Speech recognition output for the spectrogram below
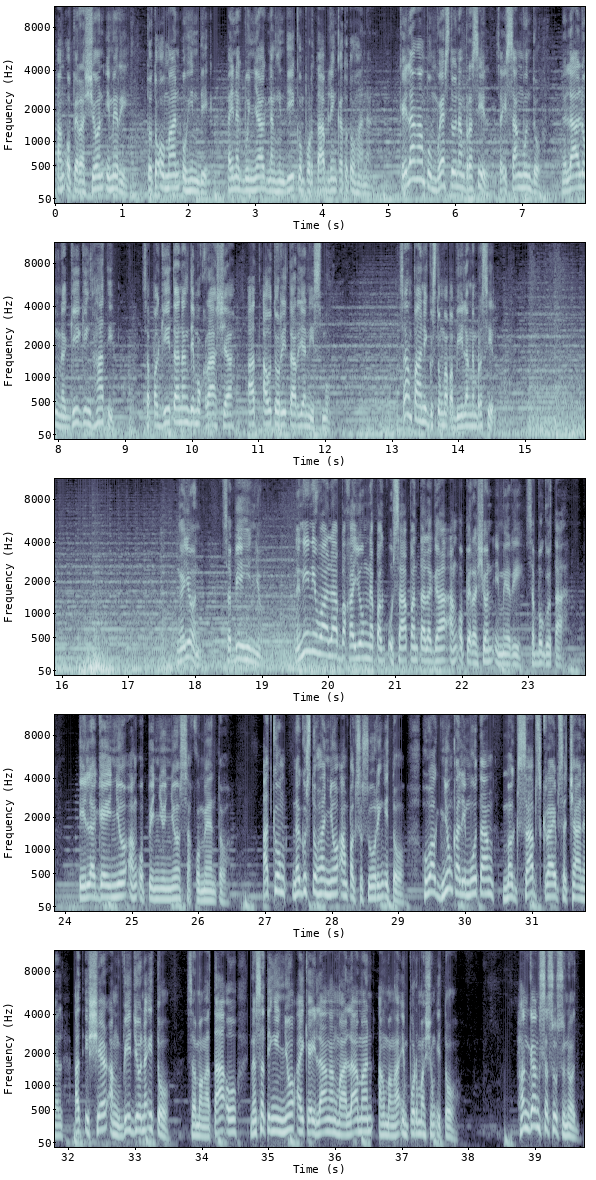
Ang Operasyon Emery, totoo man o hindi, ay nagbunyag ng hindi komportableng katotohanan. Kailangan pumwesto ng Brazil sa isang mundo na lalong nagiging hatid sa pagitan ng demokrasya at autoritarianismo. Saan panig gustong mapabilang ng Brazil? Ngayon, sabihin nyo, naniniwala ba kayong napag-usapan talaga ang Operasyon Emery sa Bogota? Ilagay nyo ang opinion nyo sa komento. At kung nagustuhan nyo ang pagsusuring ito, huwag nyong kalimutang mag-subscribe sa channel at i-share ang video na ito sa mga tao na sa tingin nyo ay kailangang malaman ang mga impormasyong ito. Hanggang sa susunod.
